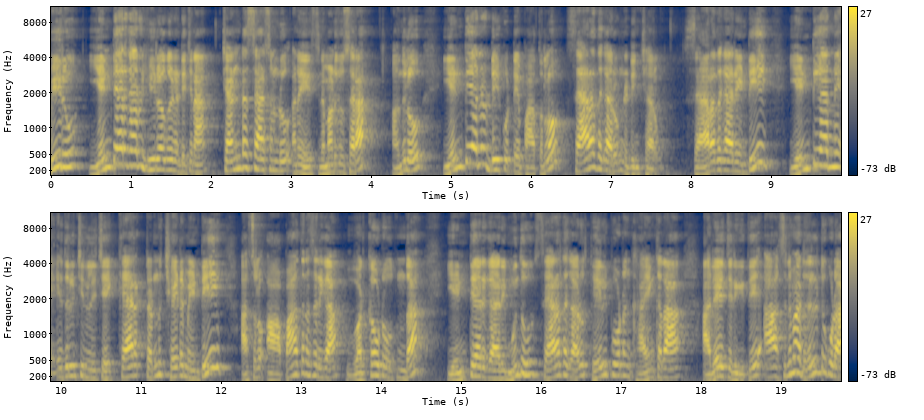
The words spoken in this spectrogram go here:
మీరు ఎన్టీఆర్ గారు హీరోగా నటించిన చండ శాసనుడు అనే సినిమాను చూసారా? అందులో ఎన్టీఆర్ను ఢీకొట్టే పాత్రలో శారద గారు నటించారు. శారద గారేంటి? ఎన్టీఆర్ని ఎదిరించి నిలిచే క్యారెక్టర్ను చేయడం ఏంటి అసలు ఆ పాత్ర సరిగా వర్కౌట్ అవుతుందా? ఎన్టీఆర్ గారి ముందు శారద గారు తేలిపోవడం ఖాయం కదా? అదే జరిగితే ఆ సినిమా రిజల్ట్ కూడా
